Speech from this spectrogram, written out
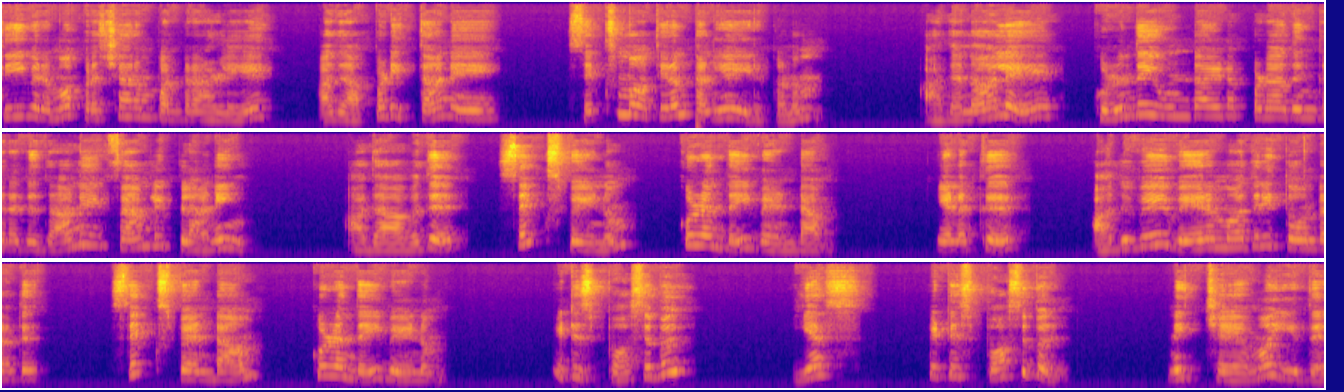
தீவிரமாக பிரச்சாரம் பண்ணுறாளே அது அப்படித்தானே? செக்ஸ் மாத்திரம் தனியாக இருக்கணும். அதனாலே குழந்தை உண்டாயிடப்படாதுங்கிறது தானே ஃபேமிலி பிளானிங் அதாவது செக்ஸ் வேணும் குழந்தை வேண்டாம். எனக்கு அதுவே வேற மாதிரி தோன்றது. செக்ஸ் வேண்டாம் குழந்தை வேணும். It is possible yes it is possible நிச்சயமா இது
